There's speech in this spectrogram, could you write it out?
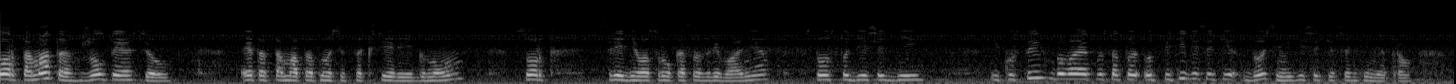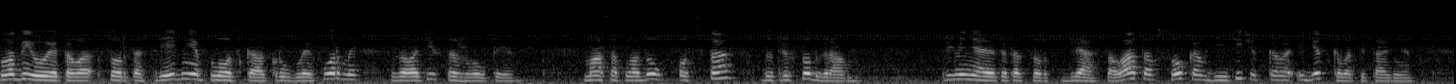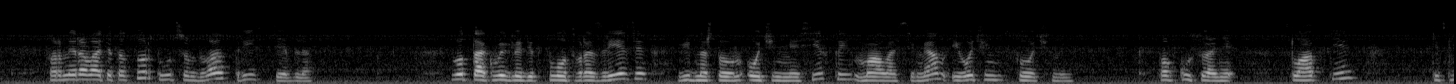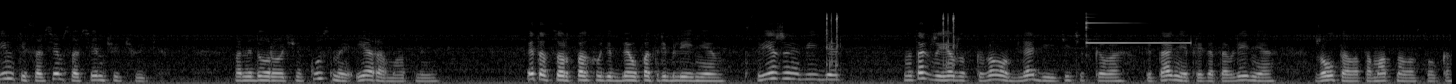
Сорт томата «Желтый осел». Этот томат относится к серии «Гном». Сорт среднего срока созревания 100-110 дней. И кусты бывают высотой от 50 до 70 сантиметров. Плоды у этого сорта средние, плоско-округлой формы, золотисто-желтые. Масса плодов от 100 до 300 грамм. Применяют этот сорт для салатов, соков, диетического и детского питания. Формировать этот сорт лучше в 2-3 стебля. Вот так выглядит плод в разрезе. Видно, что он очень мясистый, мало семян и очень сочный. По вкусу они сладкие, кислинки совсем-совсем чуть-чуть. Помидоры очень вкусные и ароматные. Этот сорт подходит для употребления в свежем виде, но также, я уже сказала, для диетического питания и приготовления желтого томатного сока.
